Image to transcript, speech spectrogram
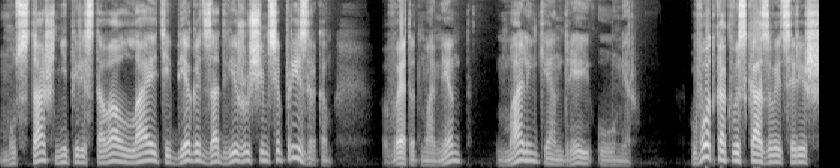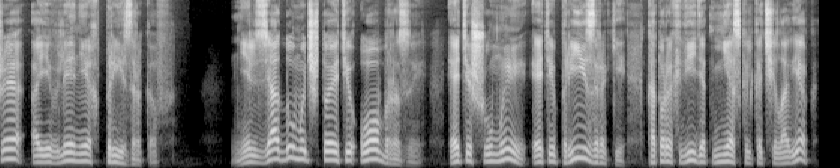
Мусташ не переставал лаять и бегать за движущимся призраком. В этот момент маленький Андрей умер. Вот как высказывается Реше о явлениях призраков. Нельзя думать, что эти образы, эти шумы, эти призраки, которых видят несколько человек,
